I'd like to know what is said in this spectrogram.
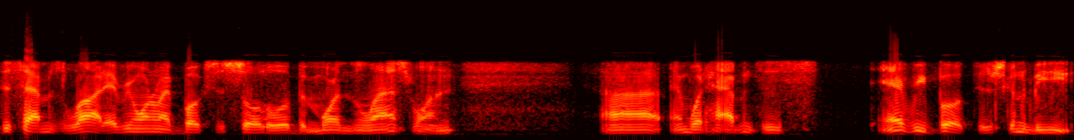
this happens a lot. Every one of my books is sold a little bit more than the last one. Uh, and what happens is every book there's going to be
